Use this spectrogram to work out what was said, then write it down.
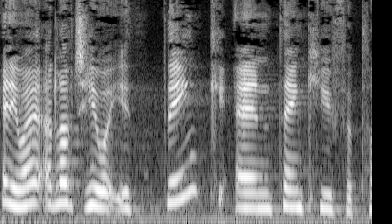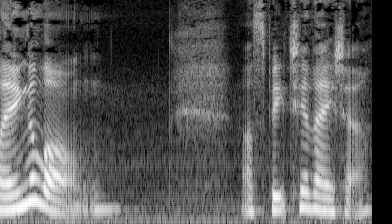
Anyway, I'd love to hear what you think, and thank you for playing along. I'll speak to you later.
